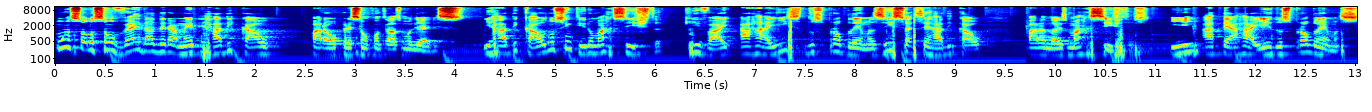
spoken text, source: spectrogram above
uma solução verdadeiramente radical para a opressão contra as mulheres. E radical no sentido marxista, que vai à raiz dos problemas. Isso é ser radical. para nós marxistas e até a raiz dos problemas.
